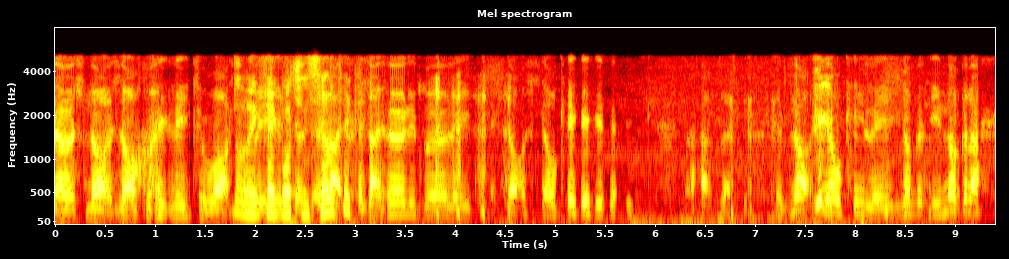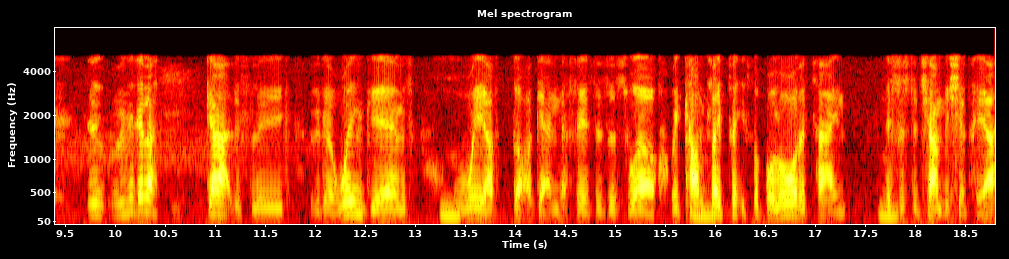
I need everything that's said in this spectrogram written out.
No, it's not. It's not a great league to watch. Not I like- mean, like it's watching just, Celtic. It's like, it's like hurly burly. it's not a silky. It. It's not a silky league. You're not, gonna- you're not gonna. if we're gonna get at this league, we're gonna win games, mm. we have got to get in their faces as well. We can't mm. play pretty football all the time. Mm. This is the championship here.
